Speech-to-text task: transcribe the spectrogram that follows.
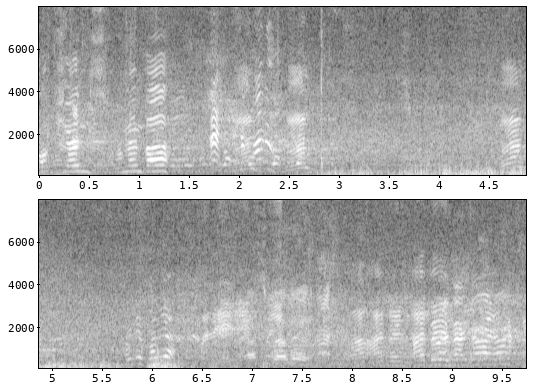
Options, remember. That's well in. Hi, Ben. Hi, Ben.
